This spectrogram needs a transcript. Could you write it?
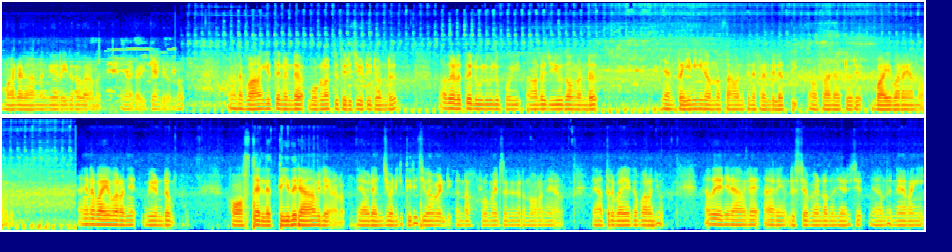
മഴ കാരണം കയറിയിരുന്നതാണ്. അങ്ങനെ കഴിക്കേണ്ടി വന്നു. അങ്ങനെ ഭാഗ്യത്തിന് എന്റെ ബുള്ളറ്റ് തിരിച്ചു കിട്ടിയിട്ടുണ്ട്. അതെടുത്ത് ലുലുവിൽ പോയി ആടു ജീവിതവും കണ്ട് ഞാൻ ട്രെയിനിങ്ങിന് വന്ന സ്ഥാപനത്തിന്റെ ഫ്രണ്ടിലെത്തി. അവസാനമായിട്ടൊരു ബൈ പറയാമെന്ന് പറഞ്ഞു. അങ്ങനെ ബൈ പറഞ്ഞ് വീണ്ടും ഹോസ്റ്റലിലെത്തിയത് രാവിലെയാണ്. രാവിലെ അഞ്ച് മണിക്ക് തിരിച്ചു പോകാൻ വേണ്ടി. കണ്ടോ? റൂംമേറ്റ്സൊക്കെ കിടന്ന് ഉറങ്ങുകയാണ്. രാത്രി ബൈയൊക്കെ പറഞ്ഞു. അത് കഴിഞ്ഞ് രാവിലെ ആരെയും ഡിസ്റ്റർബ് വേണ്ടെന്ന് വിചാരിച്ച് ഞാൻ തന്നെ ഇറങ്ങി.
